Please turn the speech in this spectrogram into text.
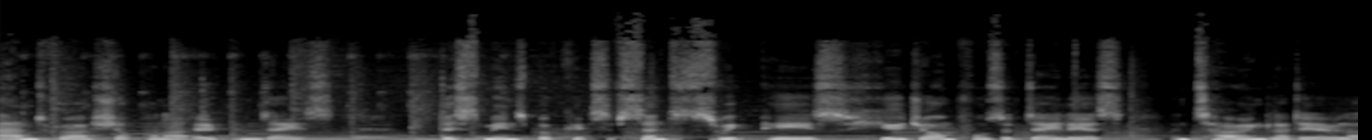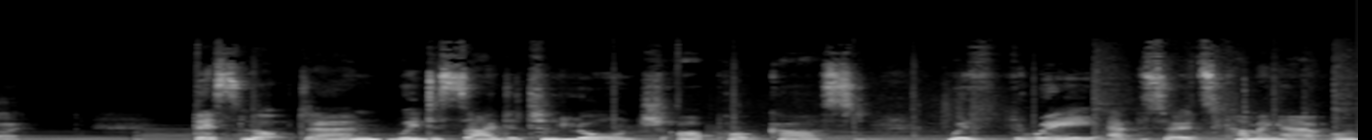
and for our shop on our open days. This means buckets of scented sweet peas, huge armfuls of dahlias, and towering gladioli. This lockdown, we decided to launch our podcast with three episodes coming out on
